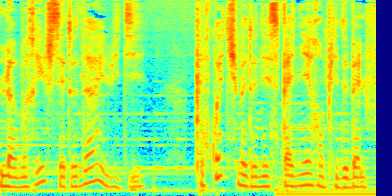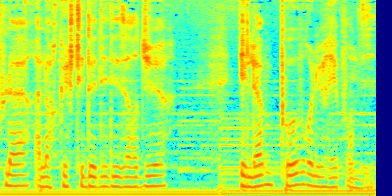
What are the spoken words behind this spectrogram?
L'homme riche s'étonna et lui dit Pourquoi tu m'as donné ce panier rempli de belles fleurs alors que je t'ai donné des ordures? Et l'homme pauvre lui répondit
